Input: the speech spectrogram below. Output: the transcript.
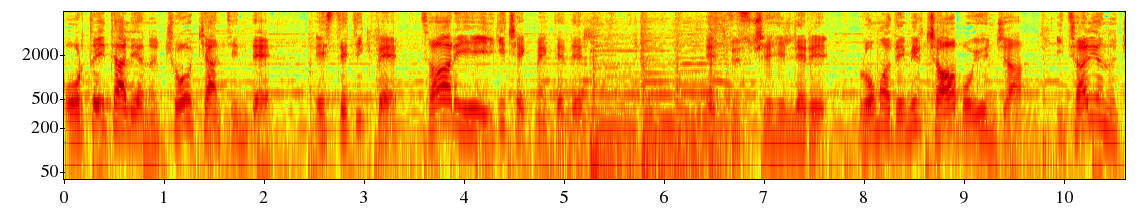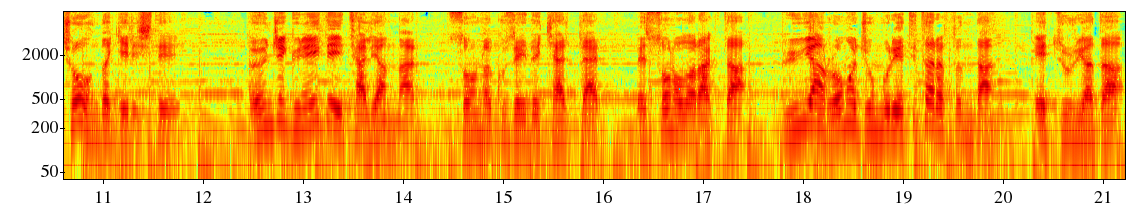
Orta İtalya'nın çoğu kentinde estetik ve tarihi ilgi çekmektedir. Etrüsk şehirleri Roma demir çağı boyunca İtalya'nın çoğunda gelişti. Önce güneyde İtalyanlar, sonra kuzeyde Keltler ve son olarak da büyüyen Roma Cumhuriyeti tarafından Etrurya'da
